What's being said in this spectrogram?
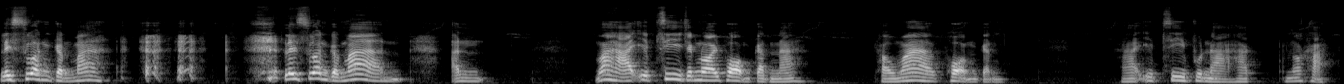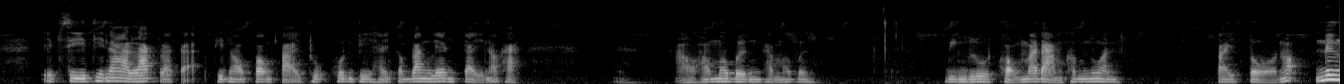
เลยส่วนกันมาเลยส่วนกันมาอัน มาหาเอฟซีจังน้อยพร้อมกันนะ เขามาพร้อมกัน หาเอฟซีผู้นาฮักเนาะค่ะเอฟซีที่น่ารักล้วก็พี่น้องปองปายทุกคนที่ให้กำลังแรงใจเนาะค่ะ เอาเฮามาเบิงค่ะมาเบิงวิ่งลูดของมาดามคำนวณ ไปต่อเนาะหนึ่ง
